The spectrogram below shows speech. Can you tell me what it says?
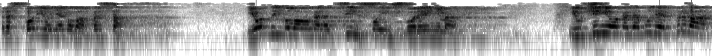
rasporio njegova prsa i odlikovao ga nad svim svojim stvorenjima i učinio ga da bude prvak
